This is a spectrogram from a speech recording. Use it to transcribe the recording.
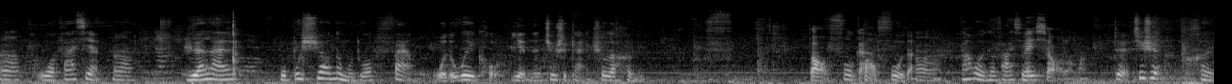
嗯我发现，嗯，原来我不需要那么多饭，我的胃口也能就是感受到很饱腹感，饱腹的。嗯，然后我就发现微，小了嘛。对，就是很，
